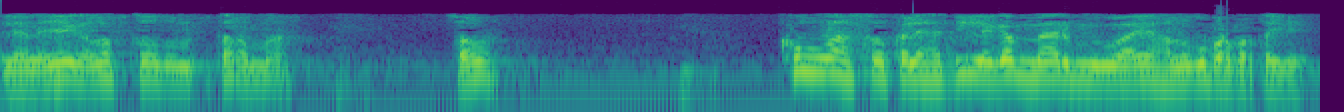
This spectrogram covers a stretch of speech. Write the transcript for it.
ilan iyaga laftoodu muxtaram ma aha sooma kuwaasoo kale haddii laga maarmi waayo ha lagu barbartay leeyihi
